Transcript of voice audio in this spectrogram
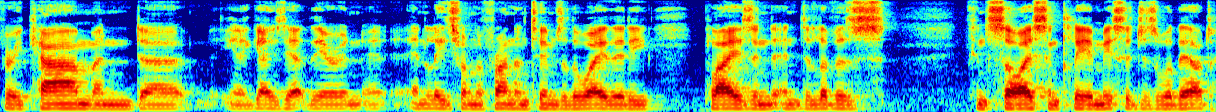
very calm and uh, you know goes out there and, and leads from the front in terms of the way that he plays and, and delivers concise and clear messages without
